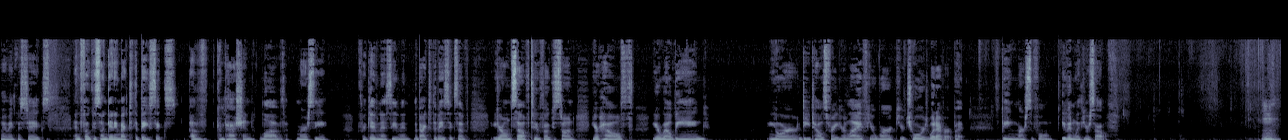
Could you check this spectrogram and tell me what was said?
We make mistakes. And focus on getting back to the basics of compassion, love, mercy, forgiveness, even. The back to the basics of your own self, too. Focused on your health, your well being, your details for your life, your work, your chores, whatever, but being merciful, even with yourself. Mm,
